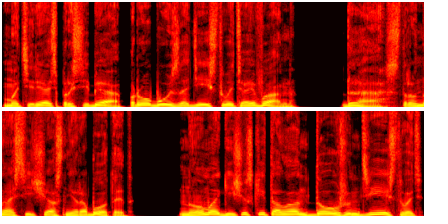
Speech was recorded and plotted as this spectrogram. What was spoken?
Матерясь про себя, пробую задействовать Айван. Да, струна сейчас не работает, но магический талант должен действовать,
